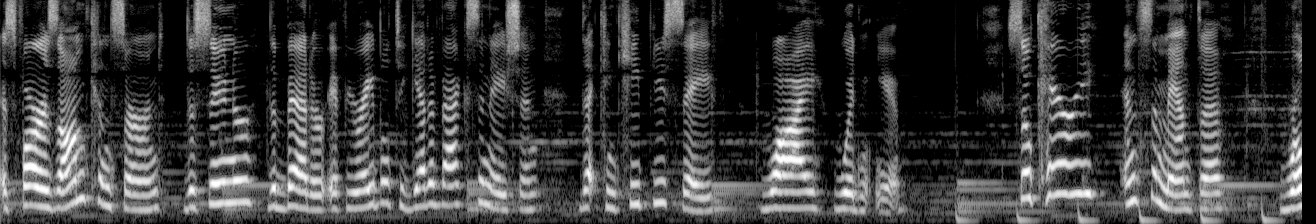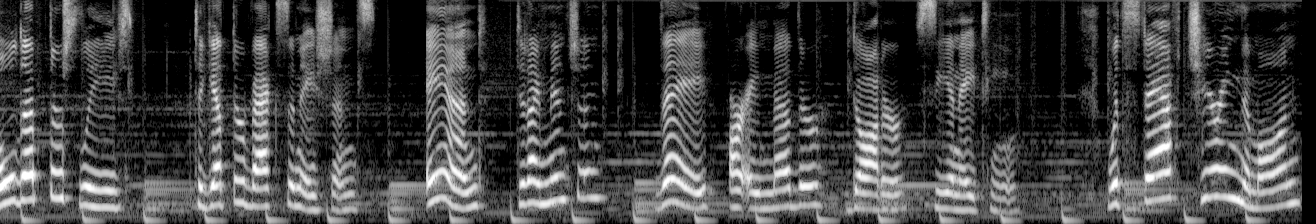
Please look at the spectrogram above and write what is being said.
As far as I'm concerned, the sooner the better if you're able to get a vaccination that can keep you safe, why wouldn't you? So Carrie and Samantha rolled up their sleeves to get their vaccinations and did I mention they are a mother-daughter CNA team. With staff cheering them on,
